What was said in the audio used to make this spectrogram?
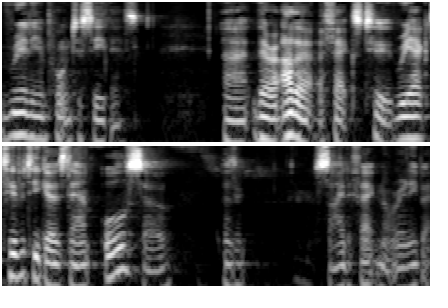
Really important to see this. Uh, there are other effects too. Reactivity goes down also as a side effect, not really, but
